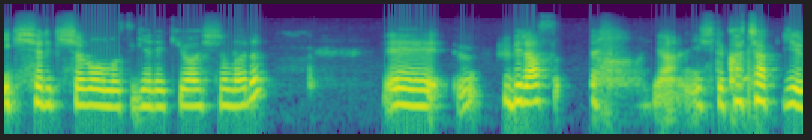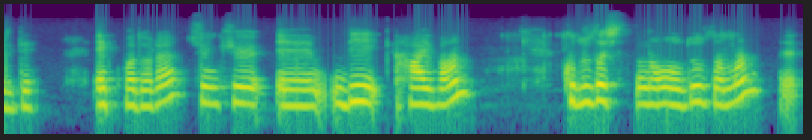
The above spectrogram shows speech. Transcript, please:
ikişer ikişer olması gerekiyor aşıları. Ee, biraz yani işte kaçak girdi Ekvador'a. Çünkü e, bir hayvan kuduz aşısına olduğu zaman e,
